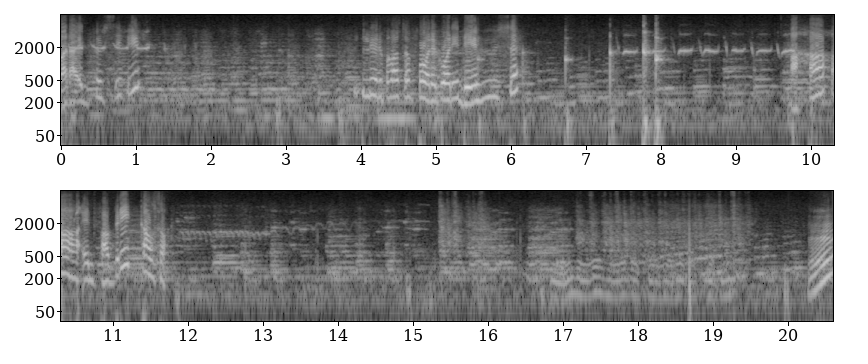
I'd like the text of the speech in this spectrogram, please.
være en pussig fyr. Lurer på hva som foregår i det huset. Aha, en fabrikk, altså. Mm?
